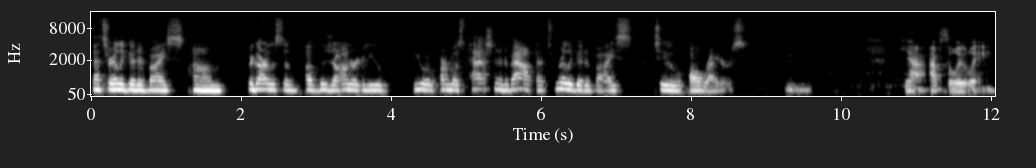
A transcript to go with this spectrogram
That's really good advice. Um, regardless of, of the genre you you are most passionate about, that's really good advice to all writers. Mm-hmm. Yeah, absolutely.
